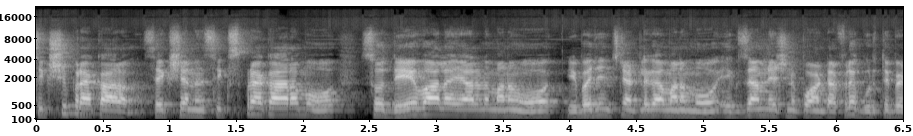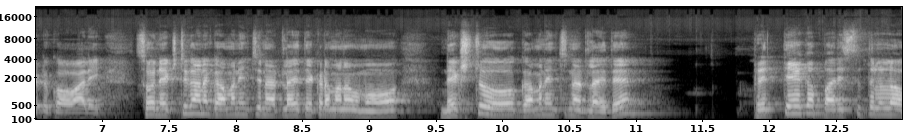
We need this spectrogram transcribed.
సిక్స్ ప్రకారం. సెక్షన్ సిక్స్ ప్రకారము సో దేవాలయాలను మనము విభజించినట్లుగా మనము ఎగ్జామినేషన్ పాయింట్ ఆఫ్ వ్యూలో గుర్తుపెట్టుకోవాలి. సో నెక్స్ట్ కానీ గమనించినట్లయితే ఇక్కడ మనము నెక్స్ట్ గమనించినట్లయితే ప్రత్యేక పరిస్థితులలో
